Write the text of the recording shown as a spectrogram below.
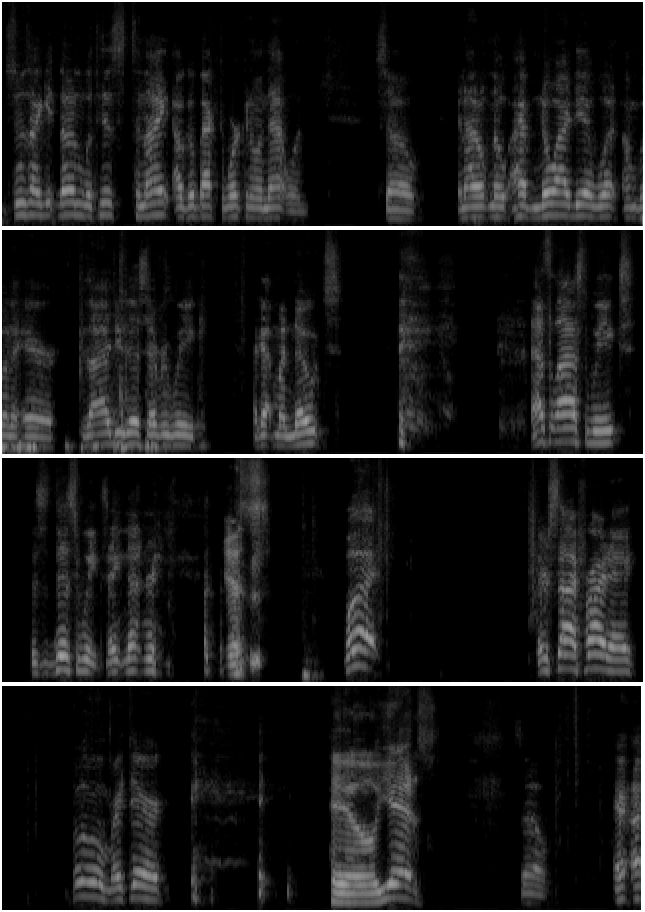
as soon as I get done with his tonight, I'll go back to working on that one. So, and I don't know. I have no idea what I'm going to air because I do this every week. I got my notes. That's last week's. This is this week's. Ain't nothing written. yes. But there's Sci Friday. Boom, right there. Hell yes. So I, I,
